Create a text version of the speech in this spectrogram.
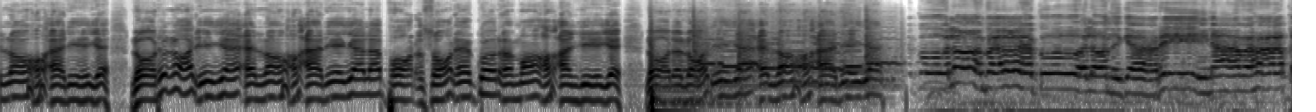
الان علیه لار لاریه الان علیه لپارسان کرما انجیه لار لاریه الان علیه گلان به گلان گرین و حق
